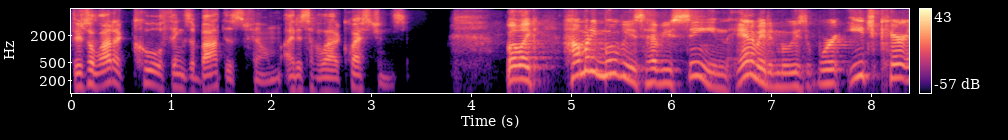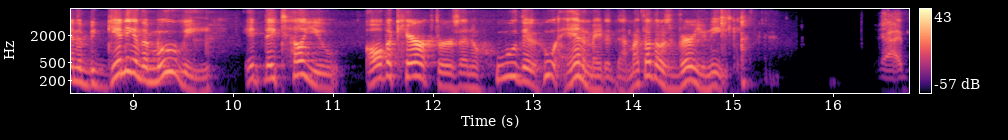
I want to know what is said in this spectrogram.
There's a lot of cool things about this film. I just have a lot of questions. But like, how many movies have you seen, animated movies, where each character in the beginning of the movie, it they tell you all the characters and who they who animated them? I thought that was very unique. Yeah, I've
